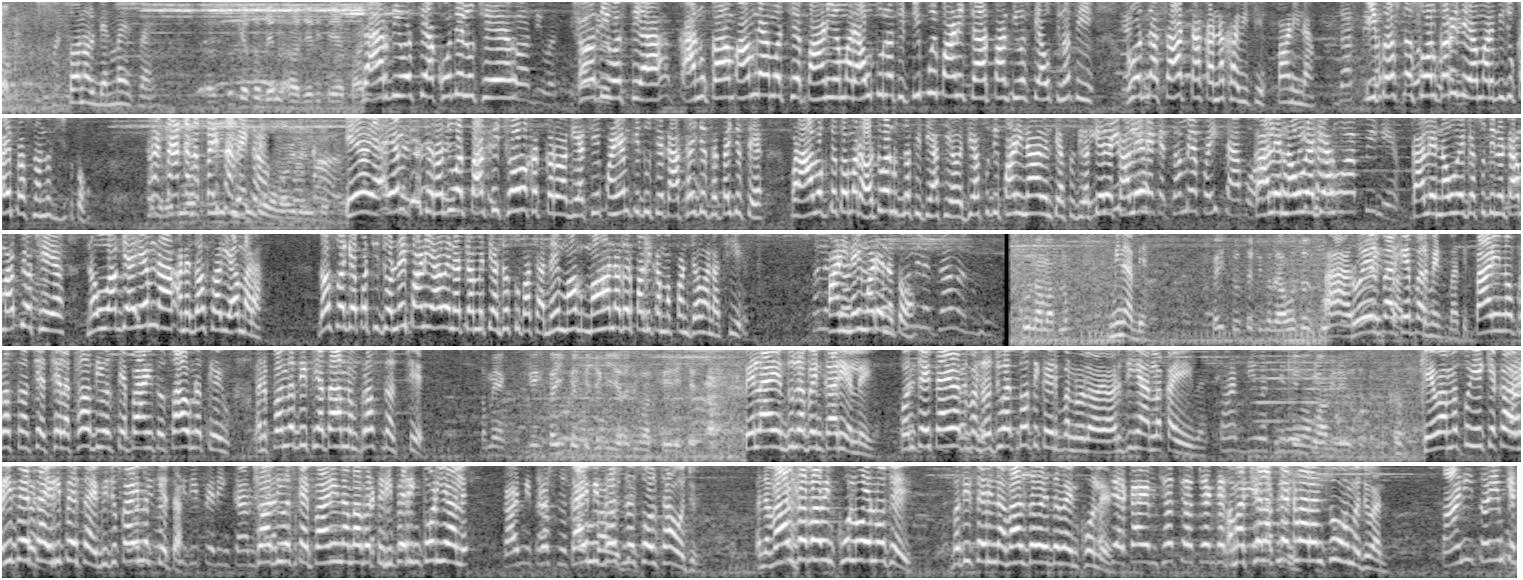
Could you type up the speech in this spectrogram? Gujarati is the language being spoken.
નામ? સોનલબેન મહેશભાઈ. શું કહેશો બેન જે રીતે ચાર દિવસથી આ ખોદેલું છે. છ દિવસથી. આ આનું કામ આમને આમ જ છે. પાણી અમારે આવતું નથી. ટીપુય પાણી ચાર પાંચ દિવસથી આવતું નથી. રોજના સાત ટાંકા નખાવી છે પાણીના. એ પ્રશ્ન સોલ્વ કરી દે. અમારે બીજું કાંઈ પ્રશ્ન નથી જોતો. શું એમ કે છે રજૂઆત પાંચથી છ વખત કરવા ગયા છીએ. પણ એમ કીધું છે કે આ થઈ જશે થઈ જશે. પણ આ વખતે તો અમારે હટવાનું જ નથી ત્યાંથી. હવે જ્યાં સુધી પાણી ના આવે ત્યાં સુધી. અત્યારે કાલે તમે પૈસા કાલે નવ વાગ્યા-. કાલે નવ વાગ્યા સુધીનો ટાઈમ આપ્યો છે. નવ વાગ્યા એમના અને દસ વાગ્યા અમારા. દસ વાગ્યા પછી જો નહીં પાણી આવે ને એટલે અમે ત્યાં જશું પાછા. નહીં મહાનગરપાલિકામાં પણ જવાના છીએ. પાણી નહીં મળે ને તો. શું નામ આપનું? મીનાબેન. કઈ સોસાયટીમાં આવો છો? શું રોયલ પાર્ક એપાર્ટમેન્ટમાંથી પાણીનો પ્રશ્ન છે. છેલ્લા છ દિવસથી પાણી તો સાવ નથી આવ્યું. અને પંદર દિવસથી તો આમનો પ્રશ્ન જ છે. તમે કઈ કઈ કઈ જગ્યાએ રજૂઆત કરી છે? પેલા અહીંયા દુલાભાઈ કાર્યાલય. પંચાયત આવ્યા હતા પણ રજૂઆત નહોતી કરી પણ અરજી અહીંયા લખાઈ આવ્યા છે. પાંચ દિવસથી કહેવામાં શું? એ કે રિપેર થાય રિપેર થાય. બીજું કાંઈ નથી કહેતા. રિપેરિંગ કામ છ દિવસ કાંઈ પાણીના બાબતે રિપેરિંગ થોડી હાલે. કાયમી પ્રશ્ન કાયમી પ્રશ્ન સોલ્વ થવો જોઈએ. અને વાલ દબાવીને ખુલવો ન જોઈએ બધી શેરીના વાલ દબાઈ દબાઈને ખોલે. અત્યારે કાયમ છ છ ટેન્કર અમારે છેલ્લા પ્લેટ વાળાને શું સમજવાનું? પાણી તો એમ કે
